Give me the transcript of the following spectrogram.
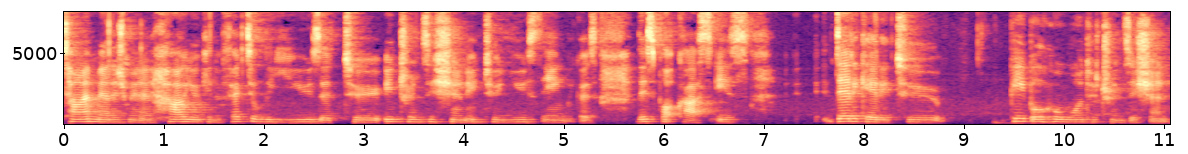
time management and how you can effectively use it to in transition into a new thing because this podcast is dedicated to people who want to transition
